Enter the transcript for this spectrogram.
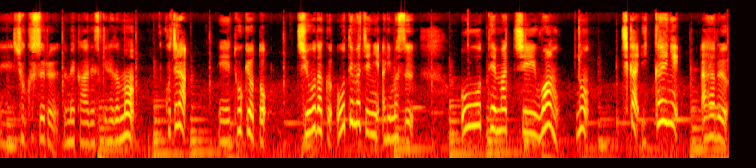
えー、食する梅川ですけれどもこちら、えー、東京都千代田区大手町にあります大手町ワンの地下1階にある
